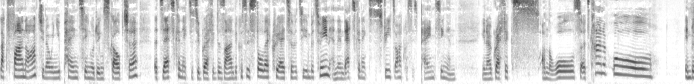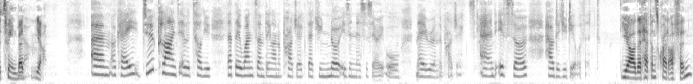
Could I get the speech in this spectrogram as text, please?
like fine art, you know, when you're painting or doing sculpture, it's that's connected to graphic design because there's still that creativity in between, and then that's connected to street art because there's painting and you know graphics on the walls. So it's kind of all in between. But Yeah. yeah. Um, okay. Do clients ever tell you that they want something on a project that you know isn't necessary or may ruin the project? And if so, how did you deal with it? Yeah, that happens quite often.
